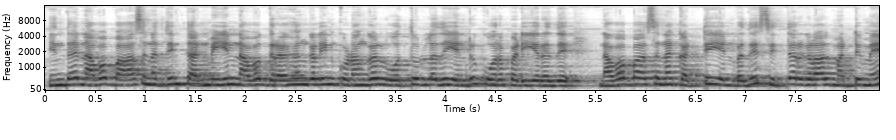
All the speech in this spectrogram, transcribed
இந்த நவபாசனத்தின் தன்மையின் நவ கிரகங்களின் குணங்கள் ஒத்துள்ளது என்று கூறப்படுகிறது. நவபாசன கட்டு என்பது சித்தர்களால் மட்டுமே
